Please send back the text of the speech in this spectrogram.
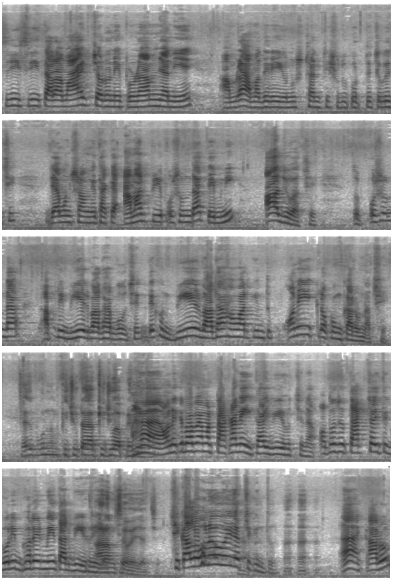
শ্রী শ্রী তারা মায়ের চরণে প্রণাম জানিয়ে আমরা আমাদের এই অনুষ্ঠানটি শুরু করতে চলেছি। যেমন সঙ্গে থাকে আমার প্রিয় প্রসন্দা তেমনি আজও আছে। তো প্রসন্দা আপনি বিয়ের বাধা বলছেন। দেখুন বিয়ের বাধা হওয়ার কিন্তু অনেক রকম কারণ আছে। বললাম কিছুটা কিছু আপনি হ্যাঁ অনেকে ভাবে আমার টাকা নেই তাই বিয়ে হচ্ছে না। অথচ তার চাইতে গরিব ঘরের মেয়ে তার বিয়ে হয়ে আরামসে হয়ে যাচ্ছে। সে কালো হলেও হয়ে যাচ্ছে কিন্তু। হ্যাঁ কারণ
